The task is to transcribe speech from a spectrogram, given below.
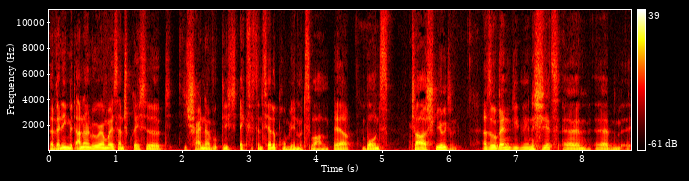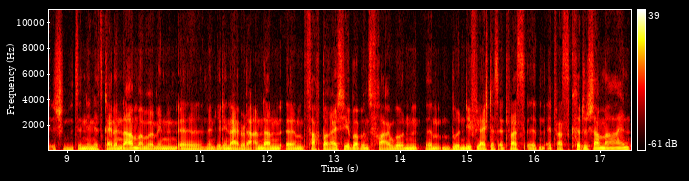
wenn ich mit anderen Bürgermeistern spreche, die scheinen da wirklich existenzielle Probleme zu haben. Ja. Bei uns, klar, schwierig. Also wenn, wenn ich jetzt, äh, äh, ich nenne jetzt keinen Namen, aber wenn, äh, wenn wir den einen oder anderen ähm, Fachbereich hier bei uns fragen würden, ähm, würden die vielleicht das etwas, ähm, etwas kritischer malen.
